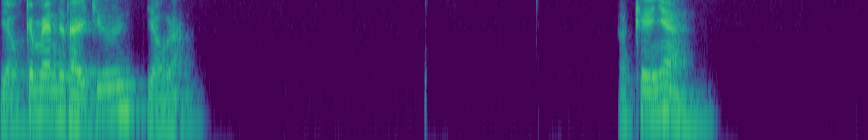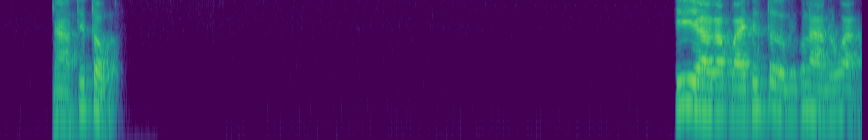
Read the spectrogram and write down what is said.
Hiểu comment cho thầy chữ hiểu nào? Ok nha. Nào, tiếp tục. Thì à, gặp bài tương tự mình có làm đúng không ạ?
